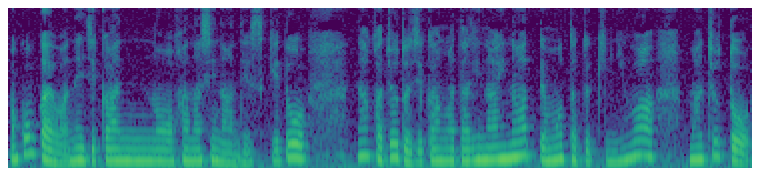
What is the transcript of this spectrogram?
まあ、今回はね時間の話なんですけどなんかちょっと時間が足りないなって思った時にはまあちょっと、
